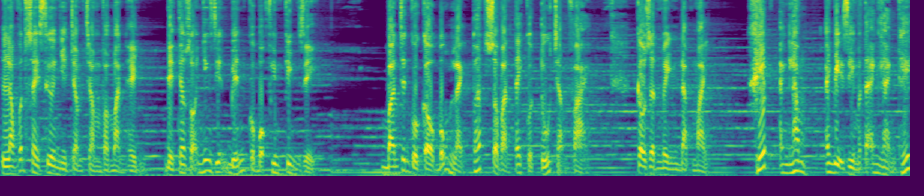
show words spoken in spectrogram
Long vẫn say sưa nhìn chằm chằm vào màn hình Để theo dõi những diễn biến của bộ phim kinh dị. Bàn chân của cậu bỗng lạnh toát do bàn tay của Tú chạm phải. Cậu giật mình đạp mạnh. Khiếp, anh Long, Anh bị gì mà tại anh lạnh thế?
